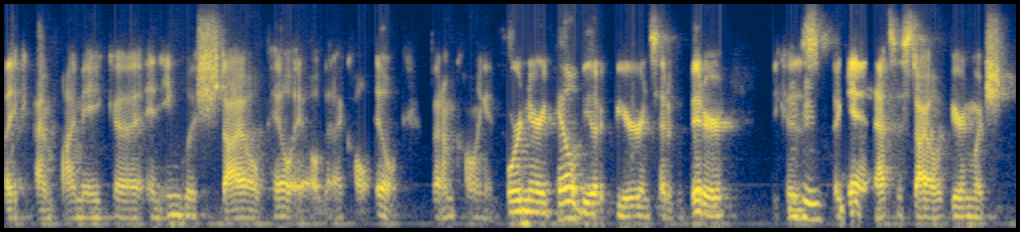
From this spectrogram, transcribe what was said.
like I'm, i make uh, an english style pale ale that i call ilk but i'm calling it ordinary pale beer, beer instead of a bitter because again that's a style of beer in which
